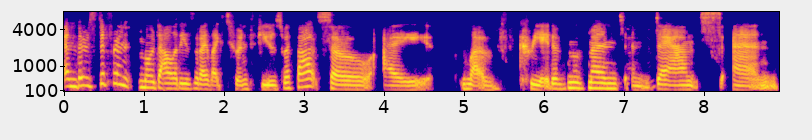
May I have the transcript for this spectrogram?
and there's different modalities that i like to infuse with that. So i love creative movement and dance and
